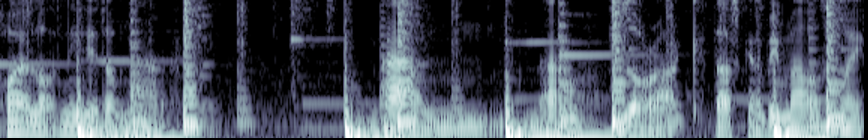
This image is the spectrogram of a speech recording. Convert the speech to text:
quite a lot needed on that. Um, oh, Zoroark. That's going to be miles away.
